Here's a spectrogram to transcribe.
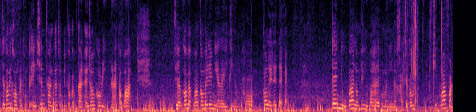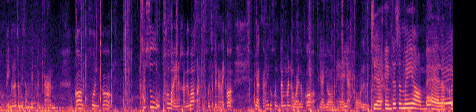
เจียก็มีความฝันของตัวเองเช่นกันก็จะเป็นเกี่ยวกับการไอดอลเกาหลีนะแต่ว่าเจียก็แบบว่าก็ไม่ได้มีอะไรเพียงพร้อมก็เลยได้แต่แบบเต้นอยู่บ้านร้องเพลงอยู่บ้านอะไรประมาณนี้นะคะเจียก็คิดว่าฝันของตัวเองน่าจะไม่สำเร็จเหมือนกัน ก็ทุกคนก็ สู้เข้าไว้นะคะ ไม่ว่าปัญหาทุกคนจะเป็นอะไรก็อยากจะให้ทุกคนตั้งมั่นเอาไว้แล้วก็อย่ายอมแพ้อย่าท้อเลย เจียเองก็จะไม่ยอมแพ้โอเคแล้วก็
